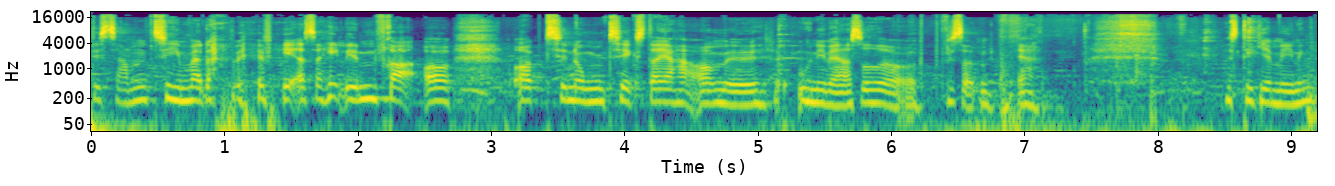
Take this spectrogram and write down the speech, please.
det samme tema, der bevæger sig helt indenfra og op til nogle tekster, jeg har om øh, universet og sådan, ja. Hvis det giver mening.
